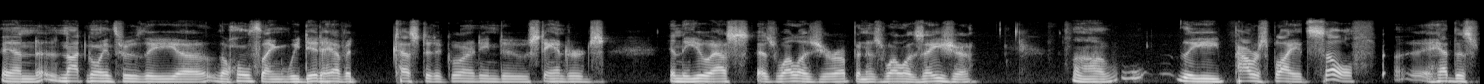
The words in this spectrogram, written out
and not going through the uh, the whole thing. We did have it tested according to standards in the U.S. as well as Europe and as well as Asia. Uh, the power supply itself uh, had this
